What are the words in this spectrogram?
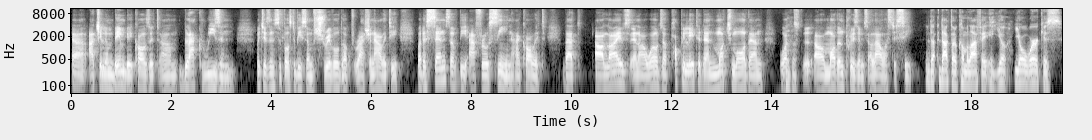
Uh, Achille Mbembe calls it um, black reason, which isn't supposed to be some shriveled up rationality, but a sense of the Afrocene. I call it that our lives and our worlds are populated and much more than what mm-hmm. our modern prisms allow us to see. D- Dr. Akomolafe, your your work is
